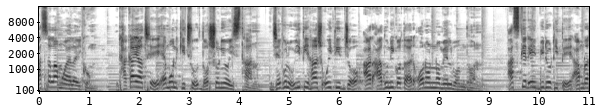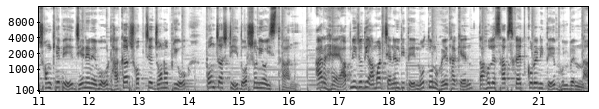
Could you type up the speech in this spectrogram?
আসসালামু আলাইকুম। ঢাকায় আছে এমন কিছু দর্শনীয় স্থান, যেগুলো ইতিহাস, ঐতিহ্য আর আধুনিকতার অনন্য মেলবন্ধন। আজকের এই ভিডিওটিতে আমরা সংক্ষেপে জেনে নেব ঢাকার সবচেয়ে জনপ্রিয় পঞ্চাশটি দর্শনীয় স্থান। আর হ্যাঁ আপনি যদি আমার চ্যানেলটিতে নতুন হয়ে থাকেন, তাহলে সাবস্ক্রাইব করে নিতে ভুলবেন না,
